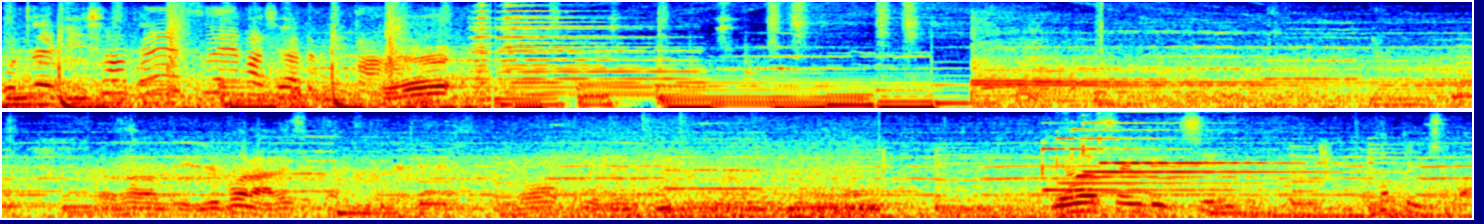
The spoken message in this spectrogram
오늘 미션을 수행하셔야 됩니다. 네. 아, 저 사람들 일본 안 했을 것 같은데. 뭐. 연어 샌드위치, 토핑 추가.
